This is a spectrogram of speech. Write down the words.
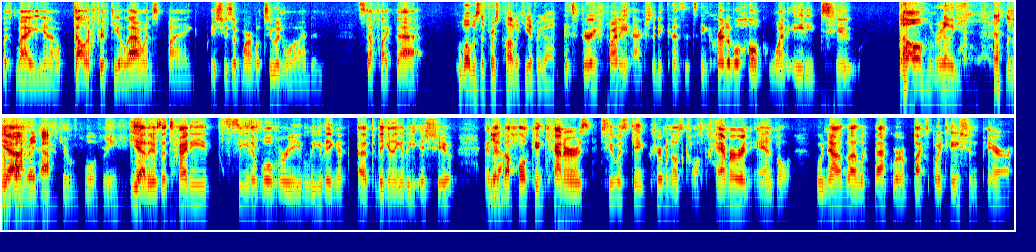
with my you know dollar fifty allowance buying issues of Marvel two in one and stuff like that. What was the first comic you ever got? It's very funny actually because it's Incredible Hulk 182. Oh, really? the yeah. one right after Wolverine. Yeah, there's a tiny scene of Wolverine leaving at, at the beginning of the issue, and yeah. then the Hulk encounters two escaped criminals called Hammer and Anvil, who now that I look back were a blaxploitation pair,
